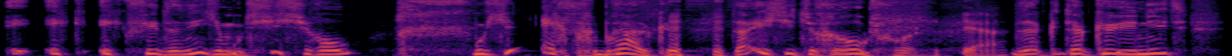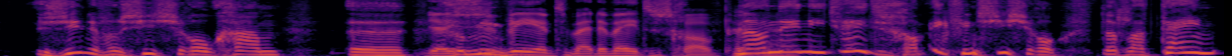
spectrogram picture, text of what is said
ik- ik, vind dat niet. Je moet Cicero moet je echt gebruiken. Daar is hij te groot voor. Ja. Daar, daar kun je niet zinnen van Cicero gaan eh Jij bij de wetenschap. hè? Nou, nee, niet wetenschap. Ik vind Cicero, dat Latijn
